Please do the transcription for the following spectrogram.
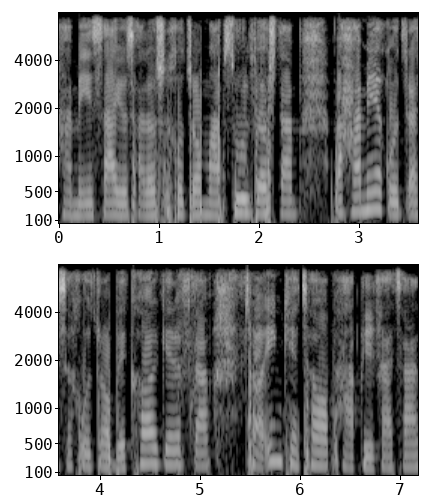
همه سعی و تلاش خود را مبذول داشتم و همه قدرت خود را به کار گرفتم تا این کتاب حقیقتا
